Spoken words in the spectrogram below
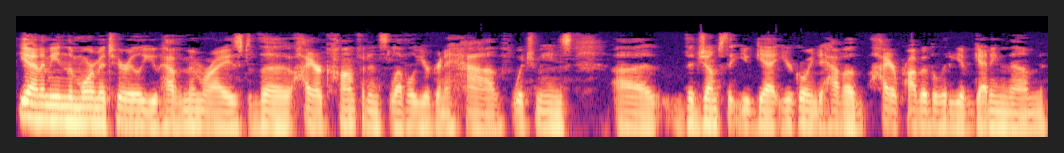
Yeah, and I mean the more material you have memorized, the higher confidence level you're going to have, which means uh, the jumps that you get, you're going to have a higher probability of getting them,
